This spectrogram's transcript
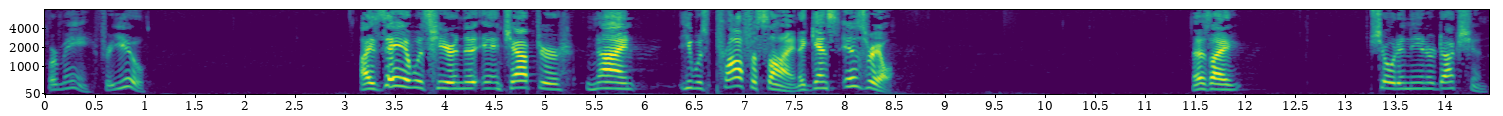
For me, for you. Isaiah was here in, the, in chapter 9. He was prophesying against Israel. As I showed in the introduction.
